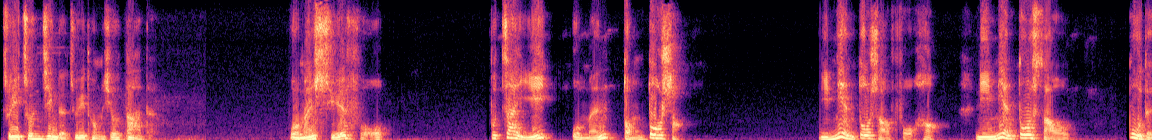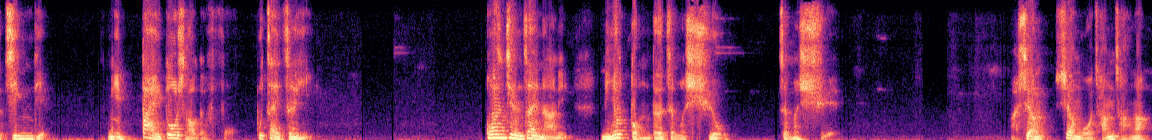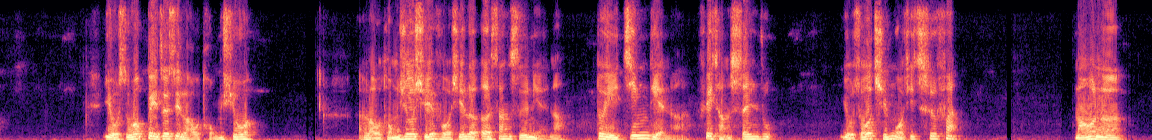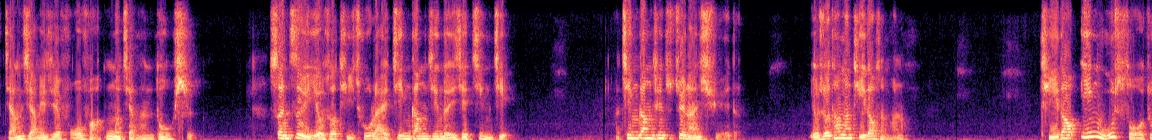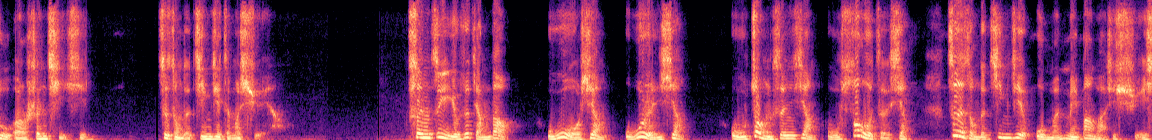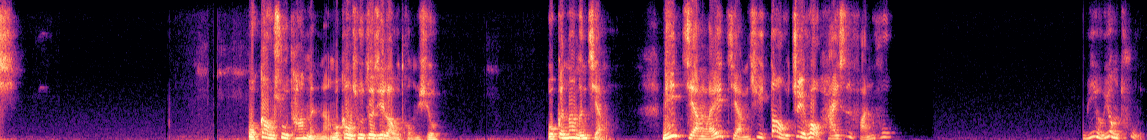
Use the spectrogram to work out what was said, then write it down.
所以尊敬的追同修大德，我们学佛不在于我们懂多少，你念多少佛号，你念多少部的经典，你拜多少的佛，不在这里。关键在哪里？你要懂得怎么修，怎么学。啊，像像我常常啊，有时候被这些老同修啊，老同修学佛学了二三十年了，对经典啊非常深入，有时候请我去吃饭，然后呢讲讲一些佛法，跟我讲很多事，甚至于有时候提出来《金刚经》的一些境界，《金刚经》是最难学的，有时候他们提到什么呢？提到因无所住而生起心，这种的境界怎么学呀？甚至于有时候讲到无我相、无人相、无众生相、无寿者相，这种的境界我们没办法去学习。我告诉他们呢，我告诉这些老同修，我跟他们讲，你讲来讲去，到最后还是凡夫。没有用处。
